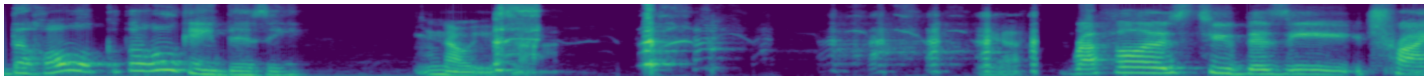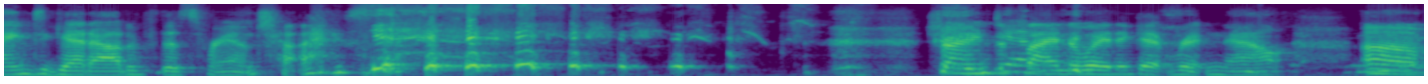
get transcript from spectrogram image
the Hulk, the Hulk ain't busy. no he's not yeah. Ruffalo's too busy trying to get out of this franchise, trying to Yeah. find a way to get written out. Um,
